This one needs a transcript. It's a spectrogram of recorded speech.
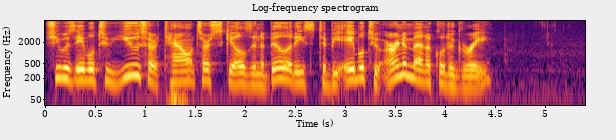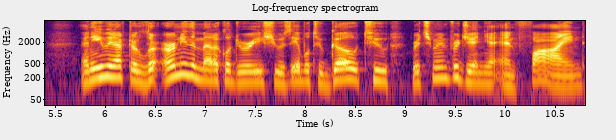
she was able to use her talents, her skills, and abilities to be able to earn a medical degree. And even after le- earning the medical degree, she was able to go to Richmond, Virginia, and find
